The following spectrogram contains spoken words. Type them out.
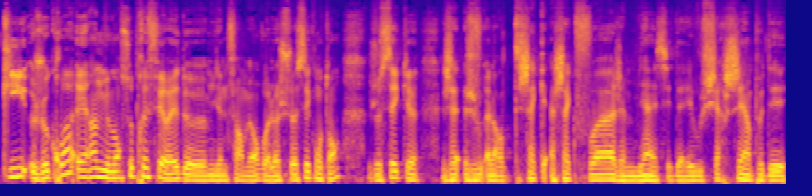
qui, je crois, est un de mes morceaux préférés de Mylène Farmer. Voilà, je suis assez content. Je sais que, je- alors chaque à chaque fois, j'aime bien essayer d'aller vous chercher un peu des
